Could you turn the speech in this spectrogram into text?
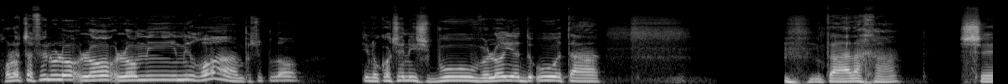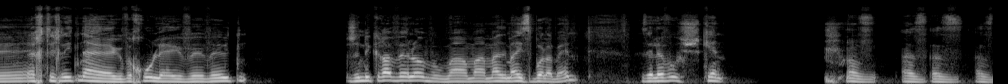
יכול להיות שאפילו לא, לא, לא מ- מרוע, הם פשוט לא, תינוקות שנשבו ולא ידעו את ה... את ההלכה, שאיך צריך להתנהג וכולי, ו... ו... שנקרא ולא, ומה מה, מה, מה יסבול הבן? זה לבוש, כן. אז, אז, אז, אז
